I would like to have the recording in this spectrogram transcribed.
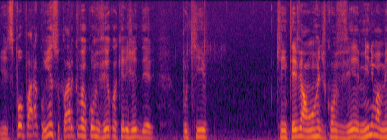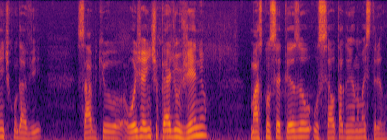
E ele disse, pô, para com isso, claro que vai conviver com aquele jeito dele. Porque quem teve a honra de conviver minimamente com o Davi, sabe que o- hoje a gente perde um gênio, mas com certeza o, o céu tá ganhando uma estrela.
